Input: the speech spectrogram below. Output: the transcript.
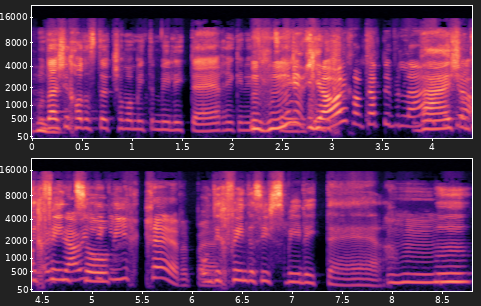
Mhm. und weißt, ich habe das dort schon mal mit dem Militär irgendwie Mhm. Ja, ich habe gerade überlegt. Weisst, das und ich ja- finde ja so-. Und ich finde, es ist das Militär. Mhm. Hm,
